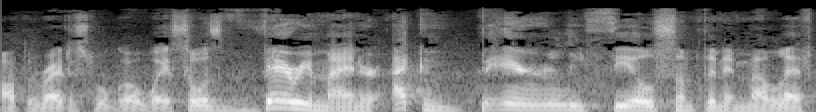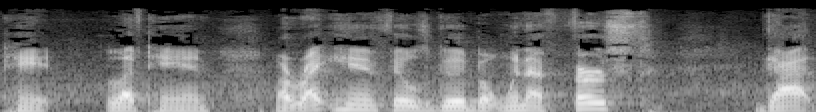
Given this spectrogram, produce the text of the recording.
arthritis will go away. So it's very minor. I can barely feel something in my left hand. Left hand. My right hand feels good, but when I first got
